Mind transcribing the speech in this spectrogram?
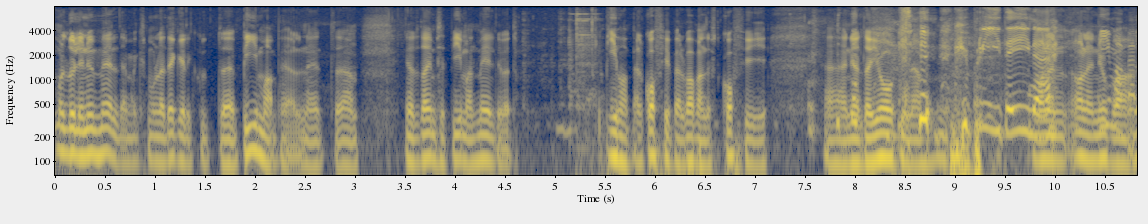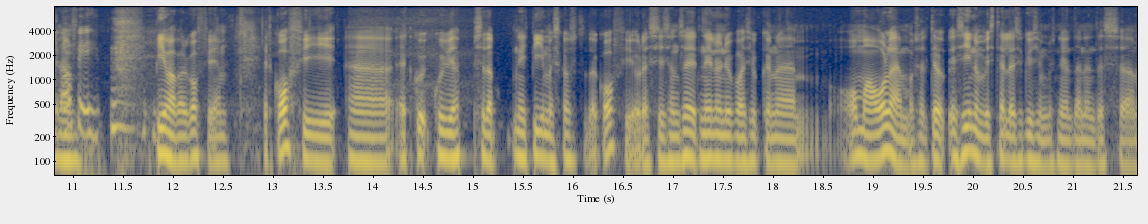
Mul tuli nüüd meelde, miks mulle tegelikult äh, piima peal need äh, nii-öelda taimsed piimad meeldivad. piima peal, kohvi peal, vabandust, kohvi äh, nii-öelda joogina. hübriideine. olen, olen piima juba peal jah, kohvi. piima peal kohvi jah, et kohvi, et kui, kui jah, seda, neid piimasid kasutada kohvi juures, siis on see, et neil on juba niisugune oma olemuselt ja, ja siin on vist jälle see küsimus nii-öelda nendes äh,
